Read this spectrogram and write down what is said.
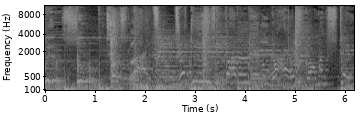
whistle test lights. Take it easy for a little while. Come and stay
